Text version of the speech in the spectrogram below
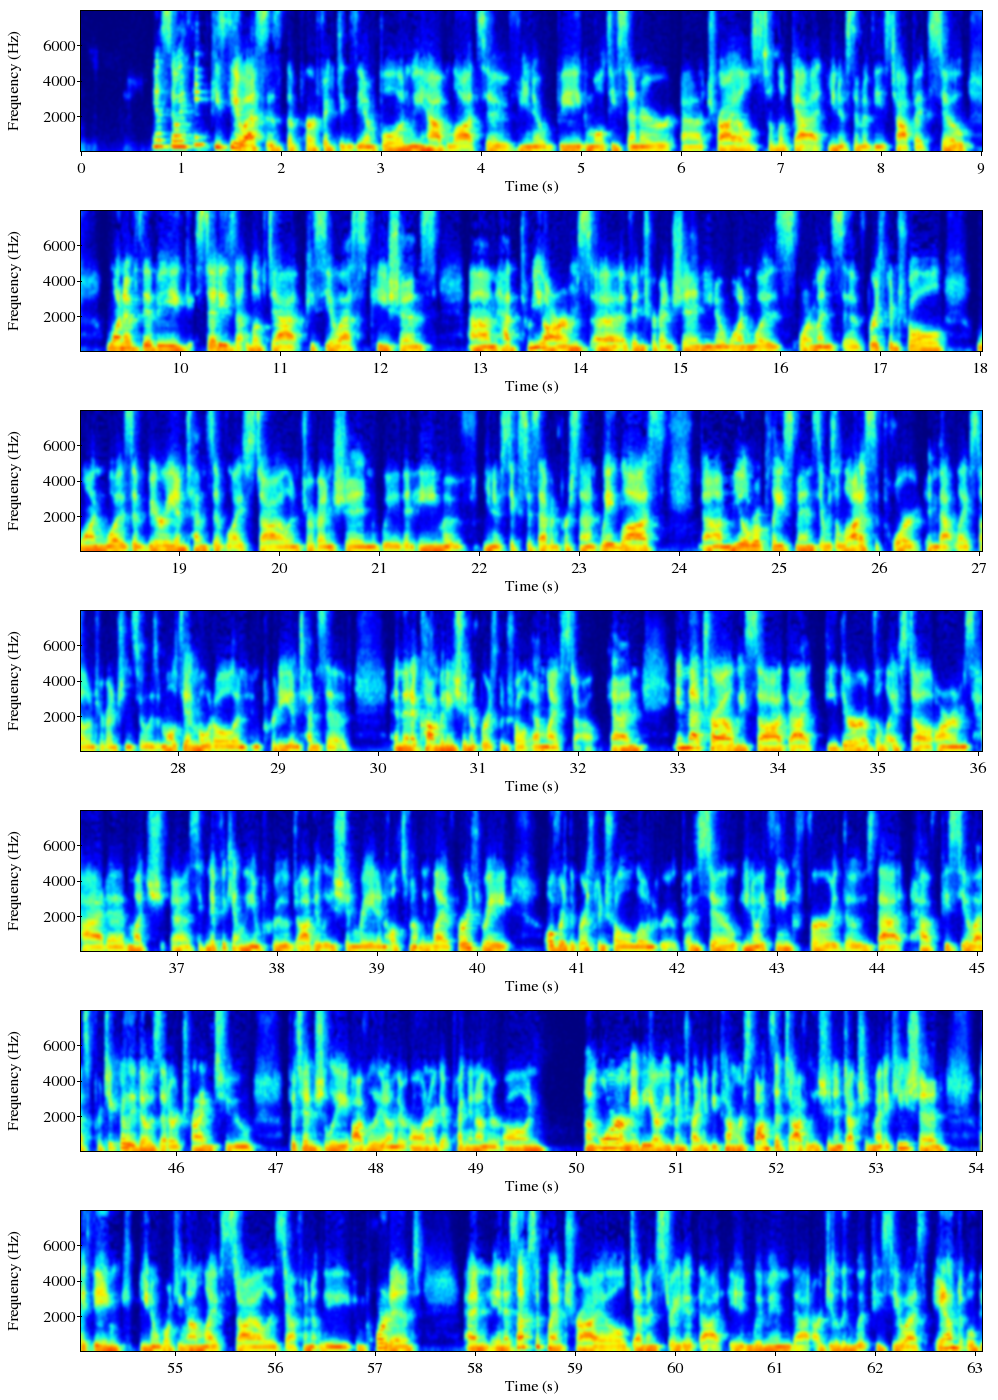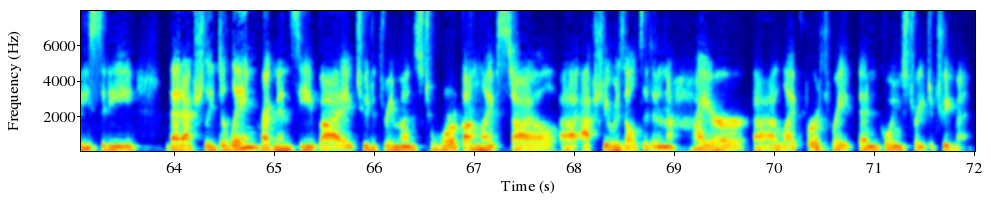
Yeah, so I think PCOS is the perfect example, and we have lots of you know big multi-center uh, trials to look at you know some of these topics. So one of the big studies that looked at PCOS patients um, had three arms uh, of intervention. You know, one was four months of birth control, one was a very intensive lifestyle intervention with an aim of you know six to seven percent weight loss, um, meal replacements. There was a lot of support in that lifestyle intervention, so it was multimodal and, and pretty intensive. And then a combination of birth control and lifestyle. And in that trial, we saw that either of the lifestyle arms had a much uh, significantly improved ovulation rate and ultimately live birth rate over the birth control alone group. And so, you know, I think for those that have PCOS, particularly those that are trying to potentially ovulate on their own or get pregnant on their own, um, or maybe are even trying to become responsive to ovulation induction medication, I think you know working on lifestyle is definitely important. And in a subsequent trial, demonstrated that in women that are dealing with PCOS and obesity, that actually delaying pregnancy by two to three months to work on lifestyle uh, actually resulted in a higher uh, live birth rate than going straight to treatment.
